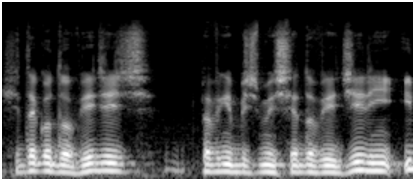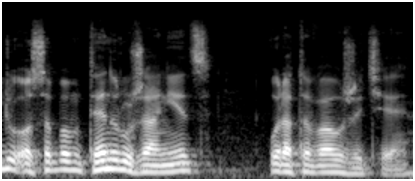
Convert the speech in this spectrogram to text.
się tego dowiedzieć, pewnie byśmy się dowiedzieli, ilu osobom ten różaniec uratował życie.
